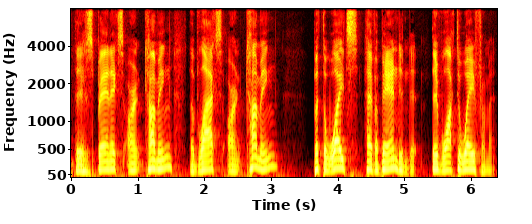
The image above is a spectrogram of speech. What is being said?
the Hispanics aren't coming, the blacks aren't coming, but the whites have abandoned it. They've walked away from it.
